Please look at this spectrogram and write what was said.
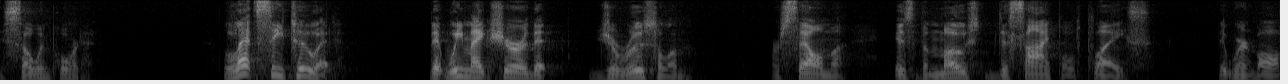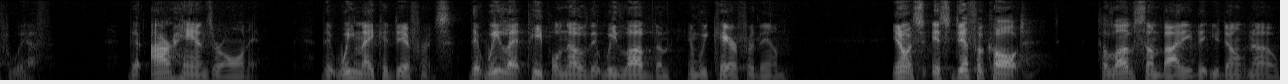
is so important. Let's see to it that we make sure that Jerusalem or Selma is the most discipled place that we're involved with. That our hands are on it. That we make a difference. That we let people know that we love them and we care for them. You know, it's, it's difficult to love somebody that you don't know.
